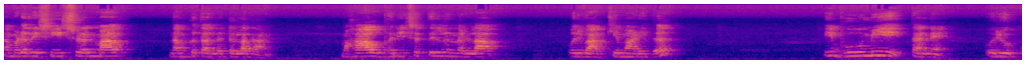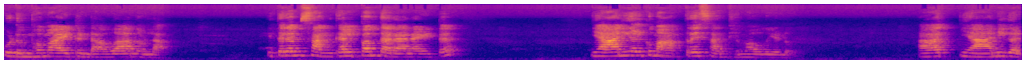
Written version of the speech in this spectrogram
നമ്മുടെ ഋഷീശ്വരന്മാർ നമുക്ക് തന്നിട്ടുള്ളതാണ്. മഹാ ഉപനിഷത്തിൽ നിന്നുള്ള ഒരു വാക്യമാണിത്. ഈ ഭൂമി തന്നെ ഒരു കുടുംബമായിട്ടുണ്ടാവുക എന്നുള്ള ഇത്തരം സങ്കല്പം തരാനായിട്ട് ജ്ഞാനികൾക്ക് മാത്രമേ സാധ്യമാവുകയുള്ളൂ. ആ ജ്ഞാനികൾ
